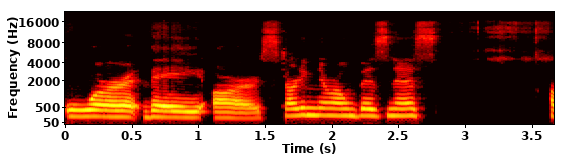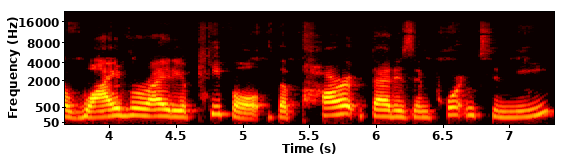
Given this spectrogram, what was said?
or they are starting their own business. A wide variety of people. The part that is important to me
